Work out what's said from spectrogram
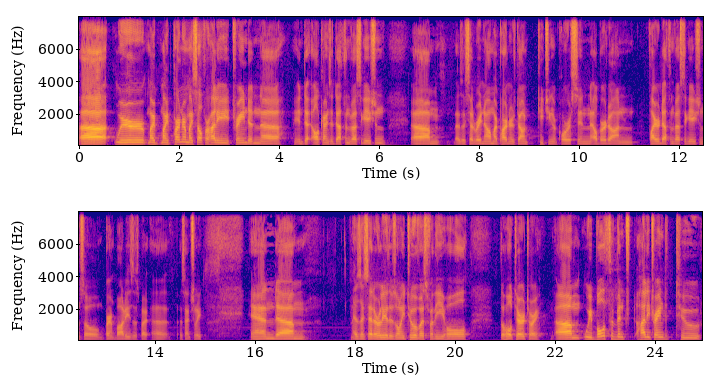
Uh, we're, my, my partner and myself are highly trained in, uh, in all kinds of death investigation. Um, as I said, right now my partner's down teaching a course in Alberta on fire death investigation, so burnt bodies uh, essentially. And um, as I said earlier, there's only two of us for the whole, the whole territory. Um, we both have been highly trained to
